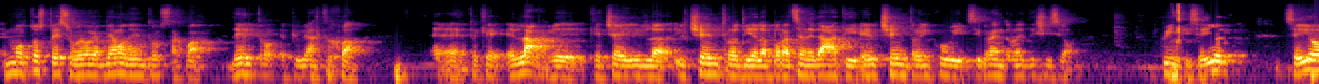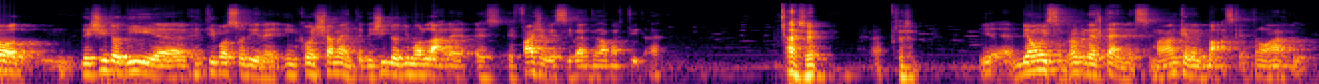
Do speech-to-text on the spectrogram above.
e molto spesso quello che abbiamo dentro sta qua, dentro è più che altro qua, eh, perché è là che, che c'è il, il, centro di elaborazione dati e il centro in cui si prendono le decisioni. Quindi se io, se io decido di, eh, che ti posso dire, inconsciamente decido di mollare, è, è facile che si perde la partita. Eh, eh sì. Eh. sì, sì abbiamo visto proprio nel tennis, ma anche nel basket, no,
